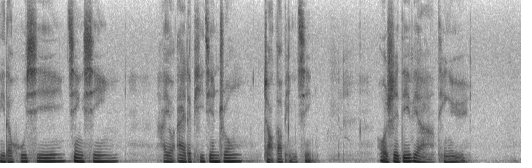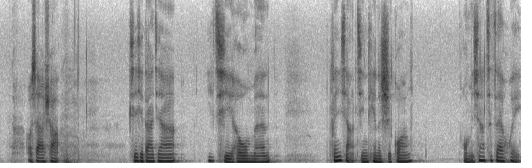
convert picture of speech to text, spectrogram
你的呼吸、静心，还有爱的披肩中找到平静。我是 Divya 婷雨，我是阿莎。谢谢大家一起和我们分享今天的时光。我们下次再会。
